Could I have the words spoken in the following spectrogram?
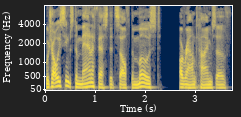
which always seems to manifest itself the most around times of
